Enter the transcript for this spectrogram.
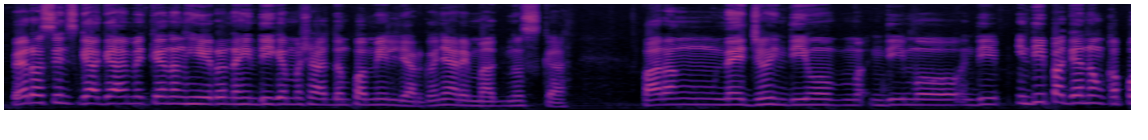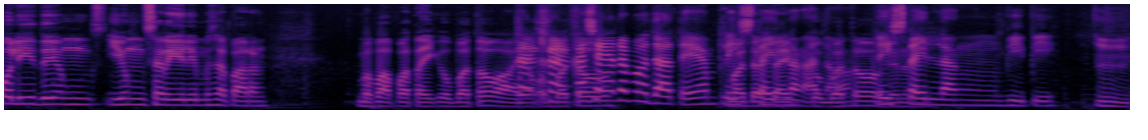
Pero since gagamit ka ng hero na hindi ka masyadong familiar, kunyari Magnus ka, parang medyo hindi mo hindi mo hindi hindi pa ganong kapulido yung yung sarili mo sa parang mapapatay ko ba to? Kaya ko ba to? Kasi alam mo dati, ang playstyle ng ano, to? playstyle ng VP. Mm.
